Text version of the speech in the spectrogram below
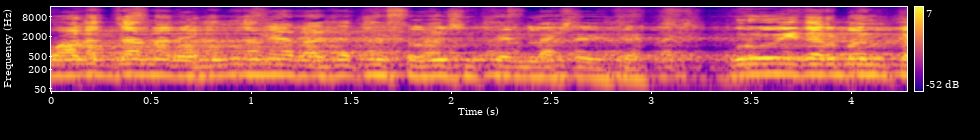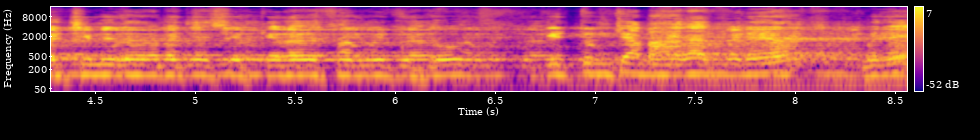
वाढत जाणार आहे म्हणून या राज्यातल्या सर्व शेतकऱ्यांना लक्षात घ्यायचं पूर्व विदर्भ पश्चिम विदर्भाच्या शेतकऱ्याला सांगू इच्छितो की तुमच्या भागाकडे म्हणजे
